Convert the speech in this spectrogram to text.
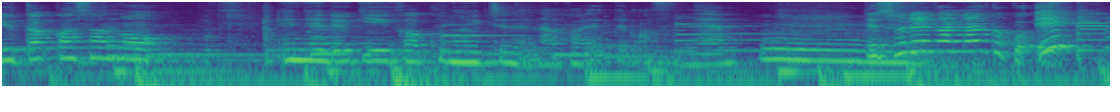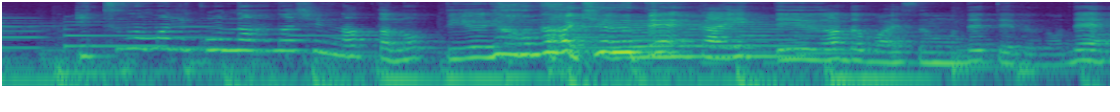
豊かさのエネルギーがこの1年流れてますね。うん。でそれがなんかこうえ？いつの間にこんな話になったのっていうような急展開っていうアドバイスも出てるので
